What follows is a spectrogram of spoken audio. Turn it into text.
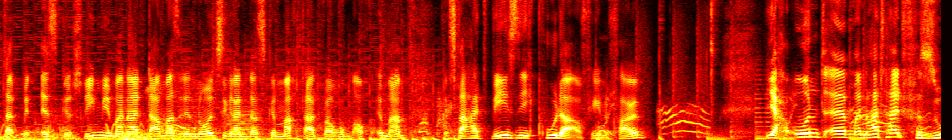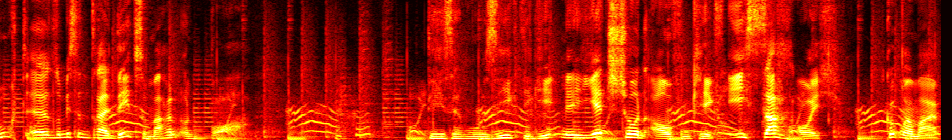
statt mit S geschrieben, wie man halt damals in den 90ern das gemacht hat, warum auch immer. Es war halt wesentlich cooler auf jeden Fall. Ja, und äh, man hat halt versucht, äh, so ein bisschen 3D zu machen und boah, diese Musik, die geht mir jetzt schon auf den Keks. Ich sag euch. Gucken wir mal.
